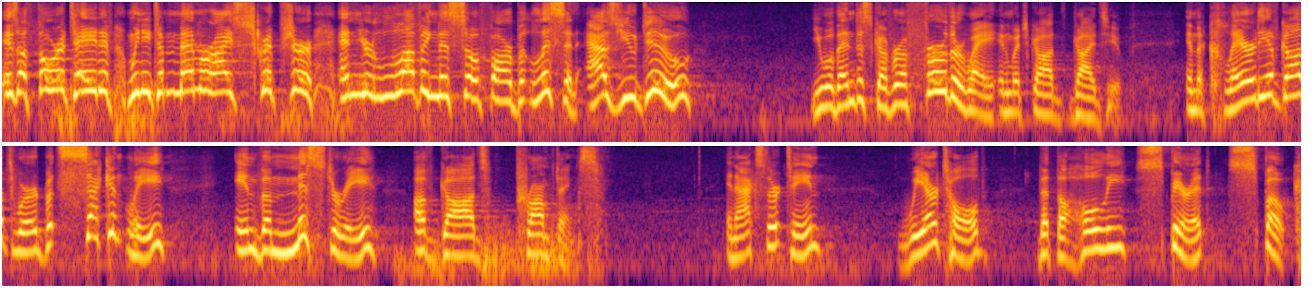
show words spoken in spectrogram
is authoritative. We need to memorize Scripture, and you're loving this so far. But listen, as you do, you will then discover a further way in which God guides you in the clarity of God's Word, but secondly, in the mystery of God's promptings. In Acts 13, we are told that the Holy Spirit spoke.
